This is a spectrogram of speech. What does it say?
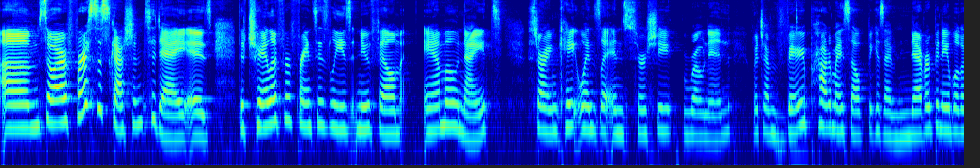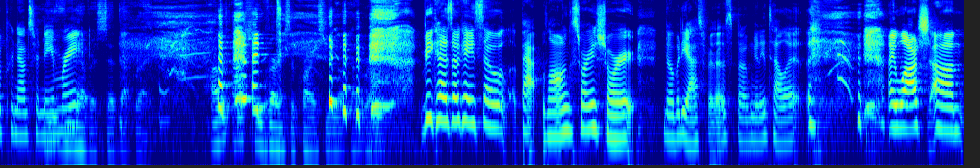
um, so our first discussion today is the trailer for Francis Lee's new film Ammonite, starring Kate Winslet and Saoirse Ronan, which I'm very proud of myself because I've never been able to pronounce her name right. You've right. never said that right. I was actually very surprised you got that right. Because okay, so long story short, nobody asked for this, but I'm gonna tell it. I watched. Um,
